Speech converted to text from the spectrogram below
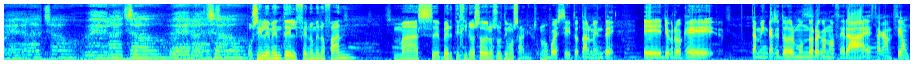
vela, chao, vela, chao, vela, chao. Posiblemente el fenómeno fan más eh, vertiginoso de los últimos años, ¿no? Pues sí, totalmente. Eh, yo creo que también casi todo el mundo reconocerá esta canción.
